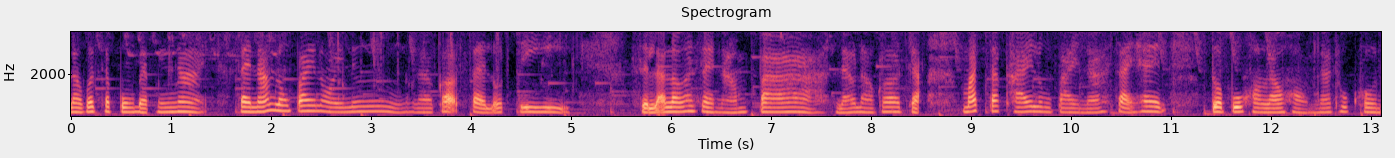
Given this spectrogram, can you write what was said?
เราก็จะปรุงแบบง่ายๆ ใส่น้ำลงไปหน่อยนึง แล้วก็ใส่รสดี เสร็จแล้วเราก็ใส่น้ำปลาแล้วเราก็จะ มัดตะไคร้ลงไปนะ ใส่ให้ตัวปูของเราหอมนะทุกคน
